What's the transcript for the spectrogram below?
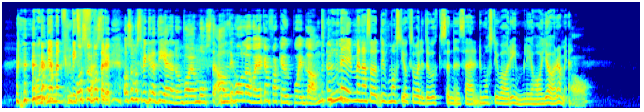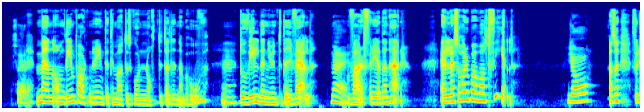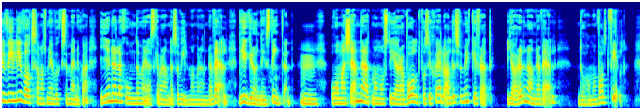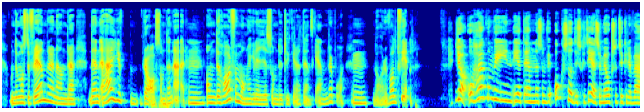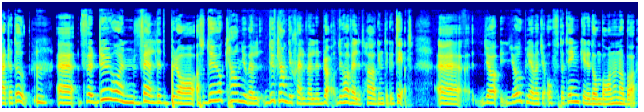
Och, nej, men, visst, Och så, måste vi, och så måste vi gradera dem, vad jag måste alltid hålla och vad jag kan fucka upp på ibland. Nej, men alltså du måste ju också vara lite vuxen i så här, du måste ju vara rimlig att ha att göra med. Ja, så är det. Men om din partner inte tillmötesgår något av dina behov, då vill den ju inte dig väl. Nej. Varför är den här? Eller så har du bara valt fel. Ja. Alltså, för du vill ju vara tillsammans med en vuxen människa. I en relation där man älskar varandra så vill man varandra väl. Det är ju grundinstinkten. Och om man känner att man måste göra våld på sig själv alldeles för mycket för att göra den andra väl, då har man valt fel. Om du måste förändra den andra, den är ju bra som den är. Om du har för många grejer som du tycker att den ska ändra på, då har du valt fel. Ja, och här kommer vi in i ett ämne som vi också har diskuterat som jag också tycker är värt att ta upp. Eh, för du har en väldigt bra, alltså du kan ju väl, du kan dig själv väldigt bra. Du har väldigt hög integritet. Eh, jag, jag upplever att jag ofta tänker i de banorna och bara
